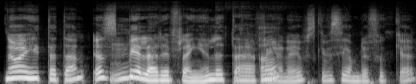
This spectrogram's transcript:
Nu har jag hittat den. Jag Mm. spelar refrängen lite här för Ja. er nu. Ska vi se om det funkar.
